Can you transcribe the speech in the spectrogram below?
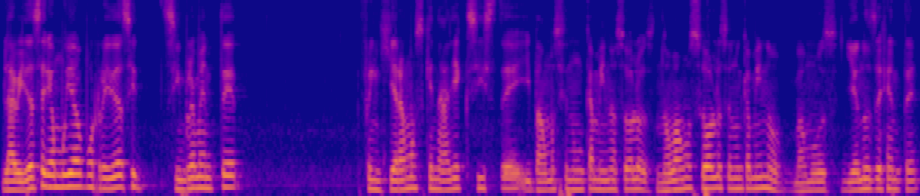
La vida sería muy aburrida si simplemente fingiéramos que nadie existe y vamos en un camino solos. No vamos solos en un camino, vamos llenos de gente,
